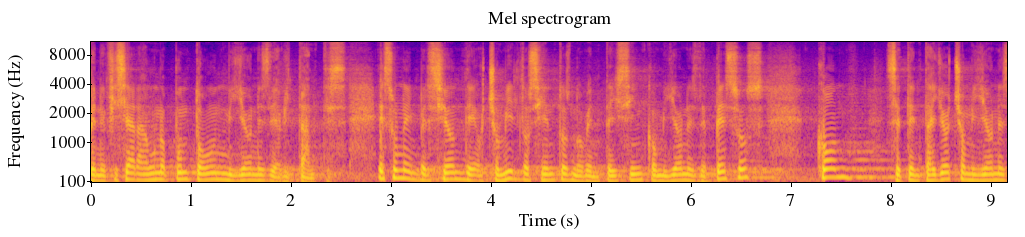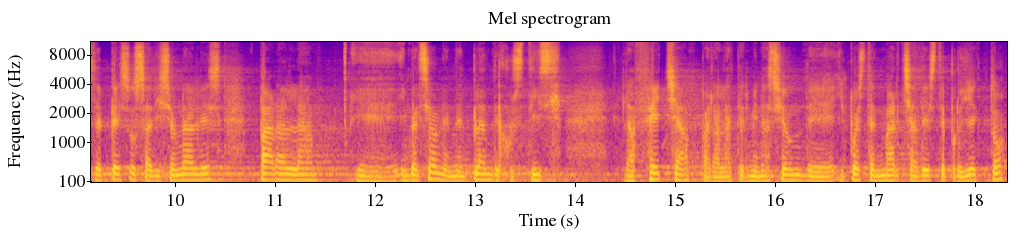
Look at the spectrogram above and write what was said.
beneficiar a 1.1 millones de habitantes. Es una inversión de 8.295 millones de pesos con 78 millones de pesos adicionales para la eh, inversión en el plan de justicia. La fecha para la terminación y puesta en marcha de este proyecto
